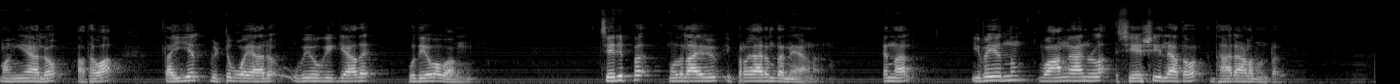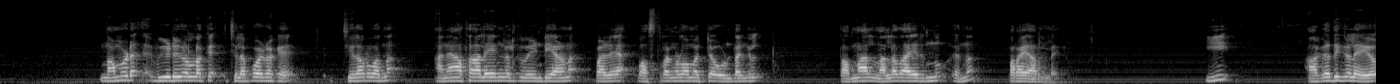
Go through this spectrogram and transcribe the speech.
മങ്ങിയാലോ അഥവാ തയ്യൽ വിട്ടുപോയാലോ ഉപയോഗിക്കാതെ പുതിയവ വാങ്ങും. ചെരുപ്പ് മുതലായവയും ഇപ്രകാരം തന്നെയാണ്. എന്നാൽ ഇവയൊന്നും വാങ്ങാനുള്ള ശേഷിയില്ലാത്തവർ ധാരാളമുണ്ട്. നമ്മുടെ വീടുകളിലൊക്കെ ചിലപ്പോഴൊക്കെ ചിലർ വന്ന് അനാഥാലയങ്ങൾക്ക് വേണ്ടിയാണ് പഴയ വസ്ത്രങ്ങളോ മറ്റോ ഉണ്ടെങ്കിൽ തന്നാൽ നല്ലതായിരുന്നു എന്ന് പറയാറില്ലേ? ഈ അഗതികളെയോ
